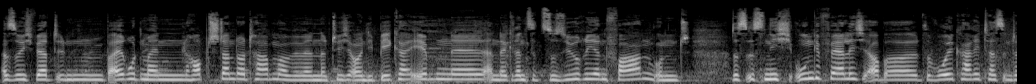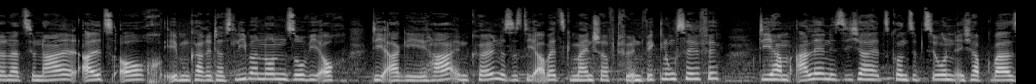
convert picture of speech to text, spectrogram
Also ich werde in Beirut meinen Hauptstandort haben, aber wir werden natürlich auch in die Beka-Ebene an der Grenze zu Syrien fahren und das ist nicht ungefährlich, aber sowohl Caritas International als auch eben Caritas Libanon sowie auch die AGH in Köln, das ist die Arbeitsgemeinschaft für Entwicklungshilfe, die haben alle eine Sicherheitskonzeption. Ich habe quasi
